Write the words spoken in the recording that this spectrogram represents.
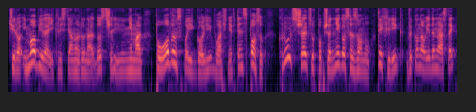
Ciro Immobile i Cristiano Ronaldo strzelili niemal połowę swoich goli właśnie w ten sposób. Król strzelców poprzedniego sezonu tych lig wykonał jedenastek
